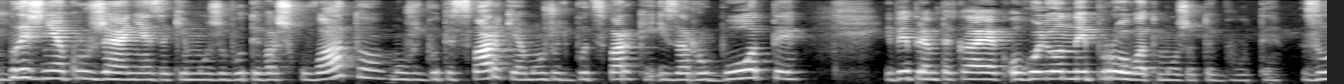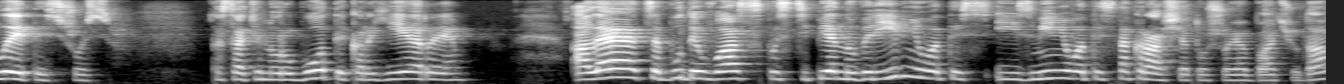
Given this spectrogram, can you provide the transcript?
ближнє окруження, з яким може бути важкувато, можуть бути сварки, а можуть бути сварки і за роботи. І ви прям така, як оголений провод можете бути. Злитись щось касательно роботи, кар'єри. Але це буде у вас постійно вирівнюватись і змінюватись на краще, то, що я бачу. Да?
